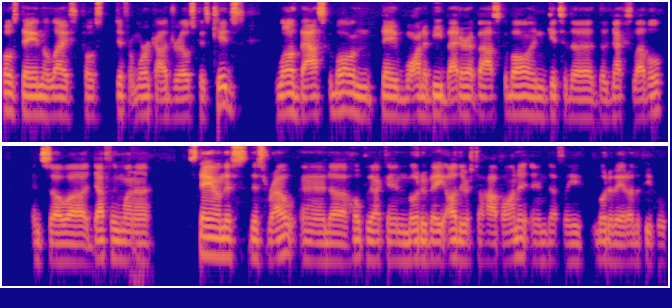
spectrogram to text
post day in the life, post different workout drills because kids love basketball and they want to be better at basketball and get to the the next level. And so uh, definitely want to stay on this this route and uh, hopefully I can motivate others to hop on it and definitely motivate other people.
